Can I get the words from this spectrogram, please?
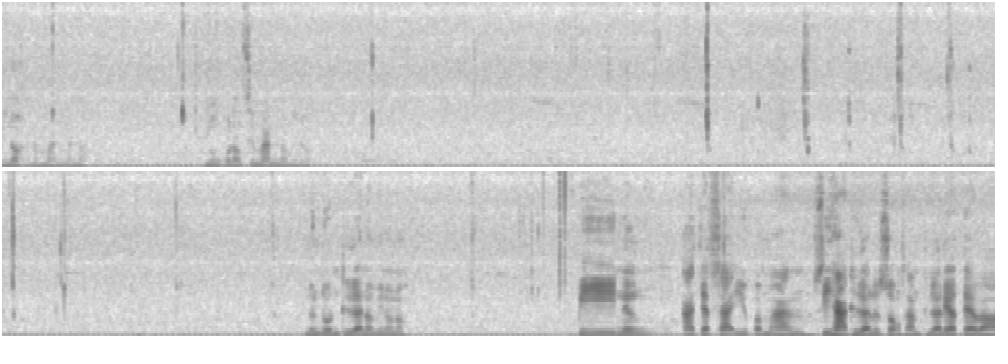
นี่เนาะน้ำมันมันเนาะ หนูกำลังซิมันเนาะพี่เนาะโดนๆเทื่อเนาะพี่น้องเนาะปีหนึ่งอาจจะใส่อยู่ประมาณสี่ห้าเทื่อหรือสองสามเทื่อแล้วแต่ว่า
